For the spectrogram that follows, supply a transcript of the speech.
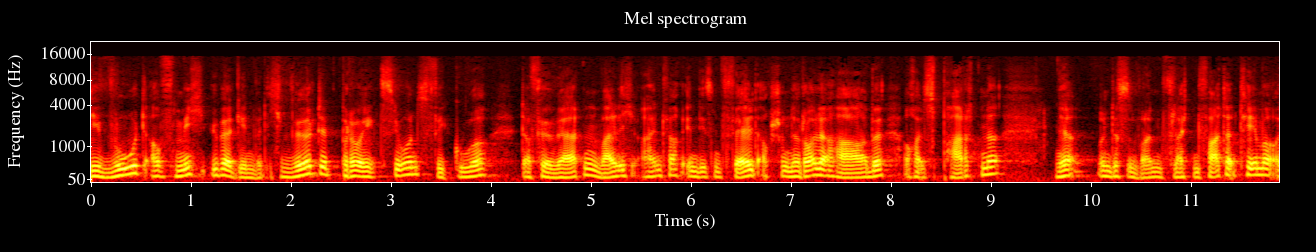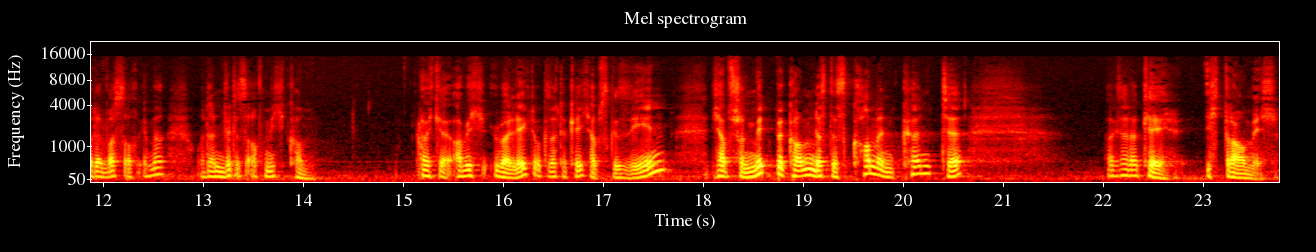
die Wut auf mich übergehen wird. Ich würde Projektionsfigur dafür werden, weil ich einfach in diesem Feld auch schon eine Rolle habe, auch als Partner, Ja, und das war vielleicht ein Vaterthema oder was auch immer. Und dann wird es auf mich kommen. Habe ich, hab ich überlegt und gesagt, okay, ich habe es gesehen. Ich habe es schon mitbekommen, dass das kommen könnte. Habe gesagt, okay, ich traue mich.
